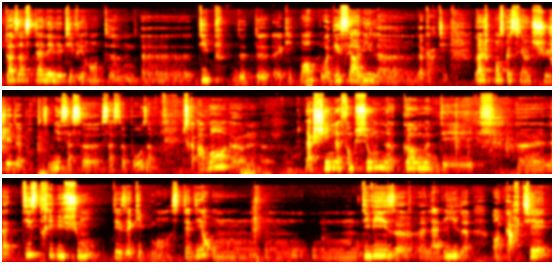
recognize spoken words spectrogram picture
dois installer les différents euh, types d'équipements de, pour desservir le, le, quartier. Là, je pense que c'est un sujet de proximité, ça se, ça se pose. Puisqu'avant, la Chine fonctionne comme des, la distribution des équipements. C'est-à-dire, on, on divise la ville en quartiers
